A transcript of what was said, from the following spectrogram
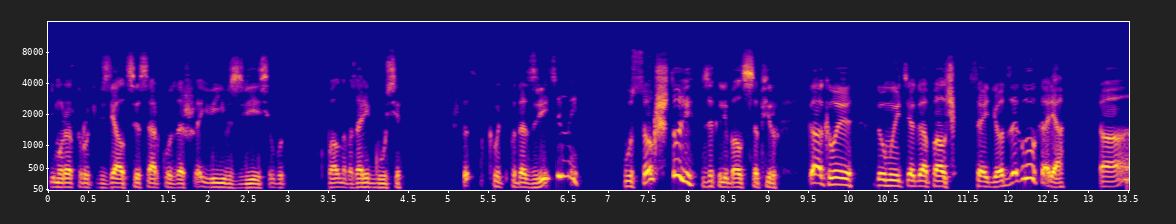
Тимур Артурович взял цесарку за шею и взвесил, будто покупал на базаре гуся. — Что какой-то подозрительный? Усох, что ли? — заколебался Сапфиров. — Как вы думаете, Агапалыч, сойдет за глухаря? — А?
